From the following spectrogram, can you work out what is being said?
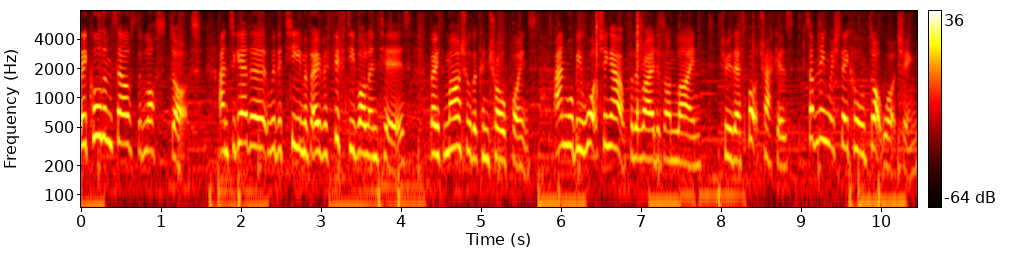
They call themselves the Lost Dot, and together with a team of over 50 volunteers, both marshal the control points and will be watching out for the riders online through their spot trackers, something which they call dot watching.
